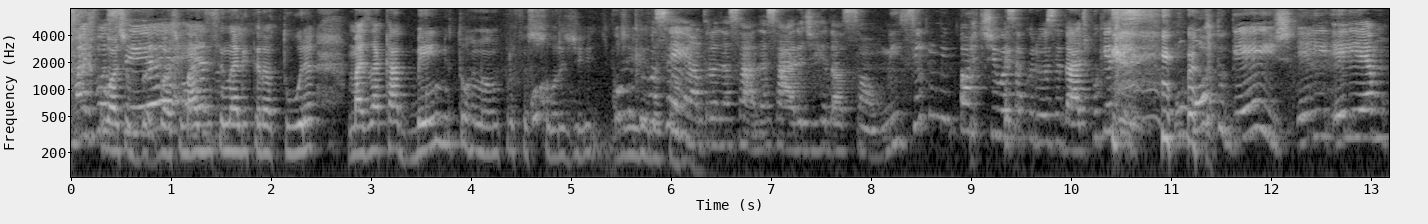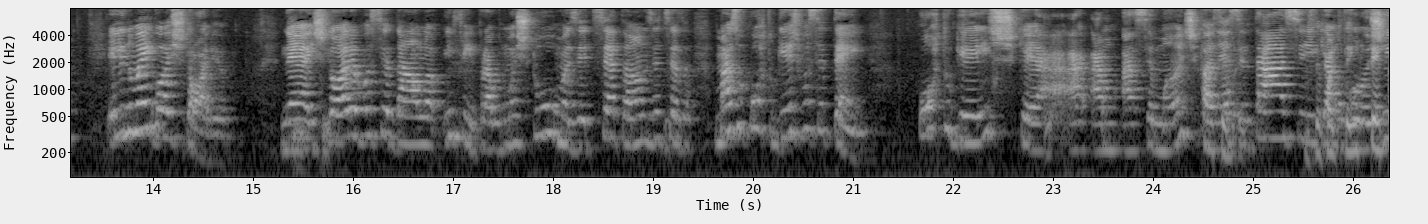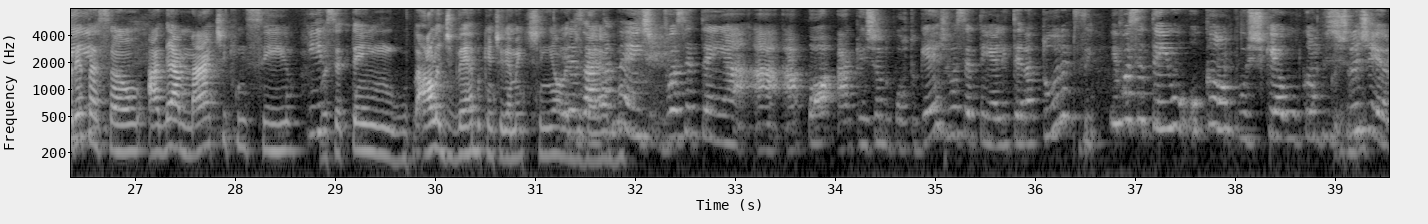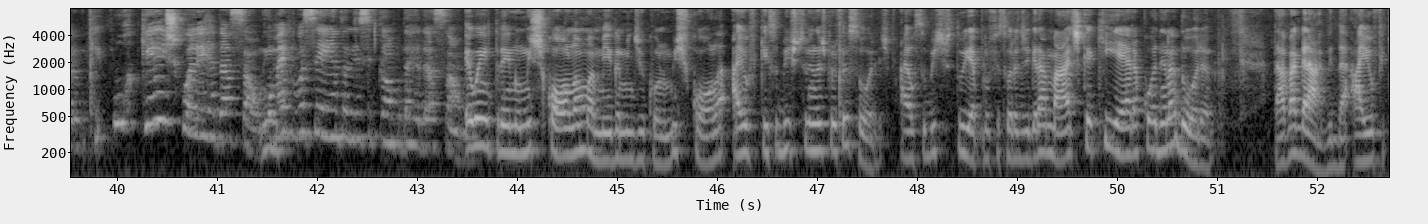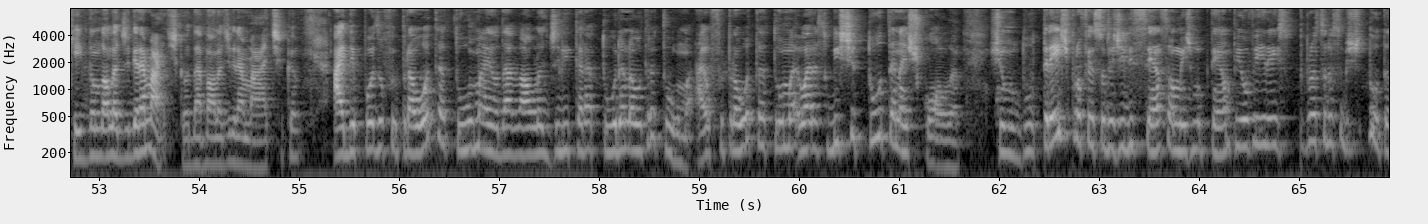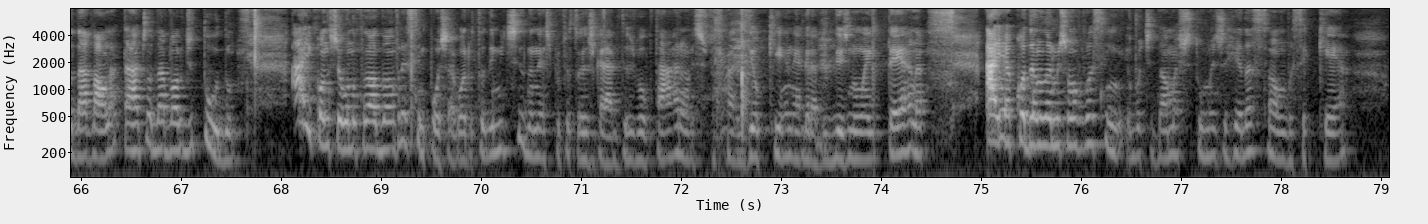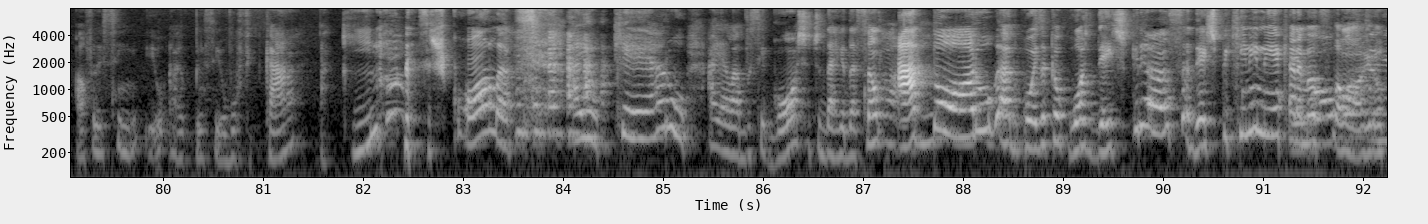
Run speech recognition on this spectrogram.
Mas gosto, você. eu gosto mais é- de ensinar literatura, mas acabei me tornando professora de, de Como que redação. você entra nessa, nessa área de redação? Me, sempre me partiu essa curiosidade. Porque assim, o português, ele, ele, é, ele não é igual a história. Né? A história você dá aula, enfim, para algumas turmas, etc., anos, etc. Mas o português você tem português, que é a, a, a semântica, A né? a sintaxe, Você que é a pode ter morfologia. interpretação, a gramática em si. E- Você tem aula de verbo, que antigamente tinha aula de verbo. Exatamente. Você tem a, a, a, questão do português, você tem a literatura Sim. e você tem o, o campus, que é o campus estrangeiro. Por que escolher redação? Como é que você entra nesse campo da redação? Eu entrei numa escola, uma amiga me indicou numa escola, aí eu fiquei substituindo as professoras. Aí eu substituí a professora de gramática, que era coordenadora. Tava grávida. Aí eu fiquei dando aula de gramática. Eu dava aula de gramática. Aí depois eu fui pra outra turma, eu dava aula de literatura na outra turma. Aí eu fui pra outra turma, eu era substituta na escola. Tinham três professores de licença ao mesmo tempo e eu virei professora substituta. Eu dava aula à tarde, eu dava aula de tudo. Aí quando chegou no final do ano, eu falei assim, poxa, agora eu tô demitida, né? As professoras grávidas voltaram, fazer o quê, né? A gravidez não é eterna. Aí a coordenadora me chamou e falou assim, eu vou te dar umas turmas de redação, você quer? Aí eu falei assim, eu, aí eu pensei, eu vou ficar aqui nessa escola? Aí eu quero. Aí ela, você gosta de dar redação? Adoro! A coisa que eu gosto desde criança, desde pequenininha, que era meu Pegou a sonho.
